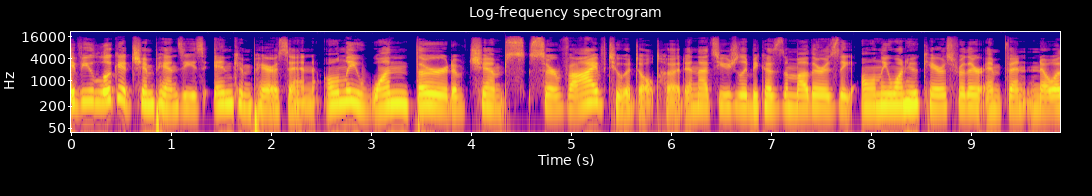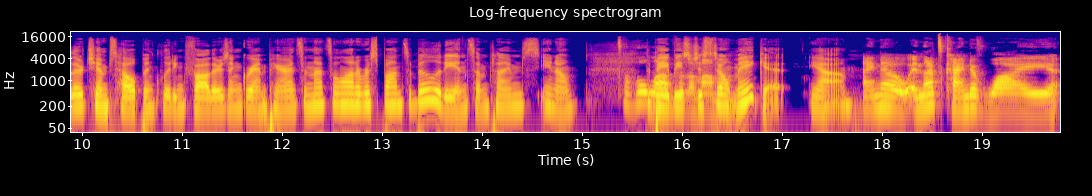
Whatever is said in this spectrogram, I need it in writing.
If you look at chimpanzees in comparison, only one third of chimps survive to adulthood. And that's usually because the mother is the only one who cares for their infant. No other chimps help, including fathers and grandparents. And that's a lot of responsibility. And sometimes, you know, It's a whole the babies the just mama. don't make it. Yeah. I know, and that's kind of why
